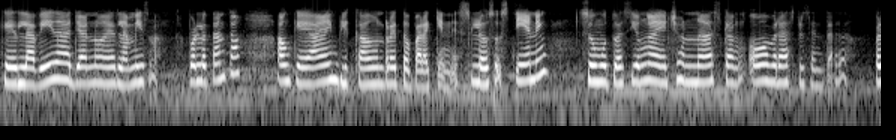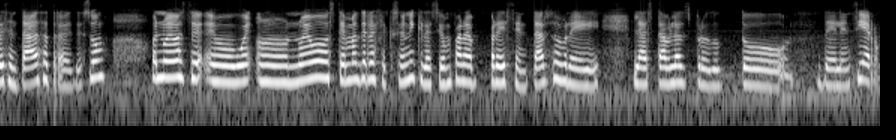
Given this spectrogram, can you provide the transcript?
que es la vida, ya no es la misma. Por lo tanto, aunque ha implicado un reto para quienes lo sostienen, su mutuación ha hecho nazcan obras presentadas, presentadas a través de Zoom o, nuevos, eh, nuevos temas de reflexión y creación para presentar sobre las tablas producto del encierro.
